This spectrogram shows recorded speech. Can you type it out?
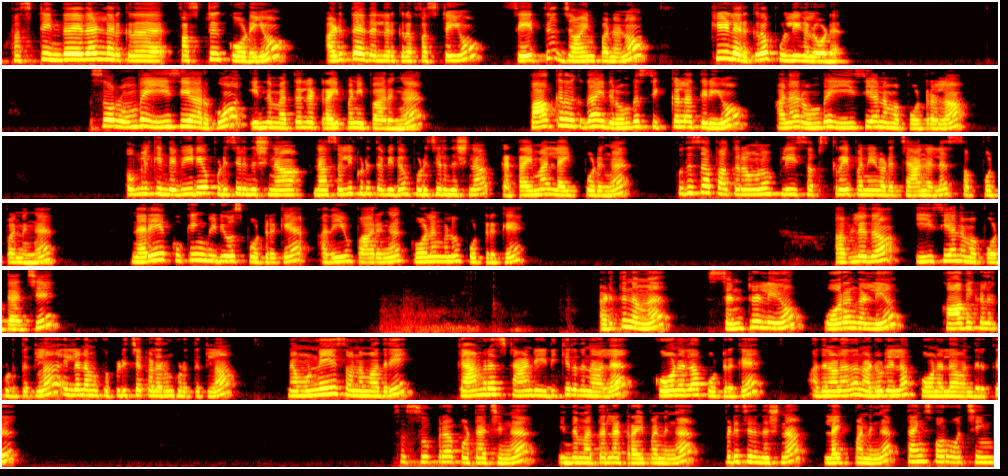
ஃபஸ்ட்டு இந்த இதழில் இருக்கிற ஃபஸ்ட்டு கோடையும் அடுத்த இதழில் இருக்கிற ஃபஸ்ட்டையும் சேர்த்து ஜாயின் பண்ணணும். கீழே இருக்கிற புள்ளிகளோட. ஸோ ரொம்ப ஈஸியாக இருக்கும். இந்த மெத்தடில் ட்ரை பண்ணி பாருங்கள் பார்க்குறதுக்கு தான் இது ரொம்ப சிக்கலாக தெரியும். ஆனால் ரொம்ப ஈஸியாக நம்ம போட்டுடலாம் உங்களுக்கு இந்த வீடியோ பிடிச்சிருந்துச்சுன்னா நான் சொல்லி கொடுத்த விதம் பிடிச்சிருந்துச்சுன்னா கட்டாயமாக லைக் போடுங்க. புதுசாக பார்க்குறவங்களும் ப்ளீஸ் சப்ஸ்கிரைப் பண்ணி என்னோடய சேனலை சப்போர்ட் பண்ணுங்கள் நிறைய குக்கிங் வீடியோஸ் போட்டிருக்கேன். அதையும் பாருங்கள் கோலங்களும் போட்டிருக்கேன். அவ்வளோதான் ஈஸியாக நம்ம போட்டாச்சு. அடுத்து நம்ம சென்ட்ரல்லையும் ஓரங்கள்லேயும் காவி கலர் கொடுத்துக்கலாம் இல்லை நமக்கு பிடிச்ச கலரும் கொடுத்துக்கலாம். நான் முன்னையே சொன்ன மாதிரி கேமரா ஸ்டாண்டு இடிக்கிறதுனால கோணலாக போட்டிருக்கேன். அதனால தான் நடுவில்லாம் கோணலாக வந்திருக்கு. ஸோ சூப்பராக போட்டாச்சுங்க. இந்த மெத்தடில் ட்ரை பண்ணுங்கள் பிடிச்சிருந்துச்சுன்னா லைக் பண்ணுங்கள் தேங்க்ஸ் ஃபார் வாட்சிங்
